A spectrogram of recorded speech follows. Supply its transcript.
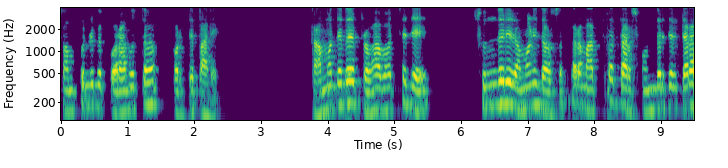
সম্পূর্ণরূপে পরাভূত করতে পারে। কামদেবের প্রভাব হচ্ছে যে, সুন্দরী রমণী দর্শন করা মাত্র তার সৌন্দর্যের দ্বারা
